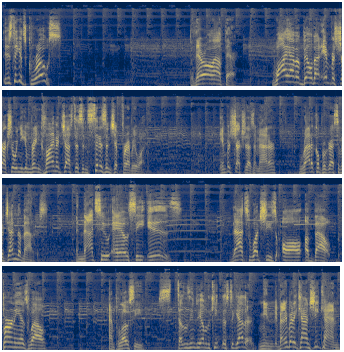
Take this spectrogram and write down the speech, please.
they just think it's gross. But they're all out there. Why have a bill about infrastructure when you can bring climate justice and citizenship for everyone? Infrastructure doesn't matter. Radical progressive agenda matters. And that's who AOC is. That's what she's all about. Bernie as well. And Pelosi doesn't seem to be able to keep this together. I mean, if anybody can, she can.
